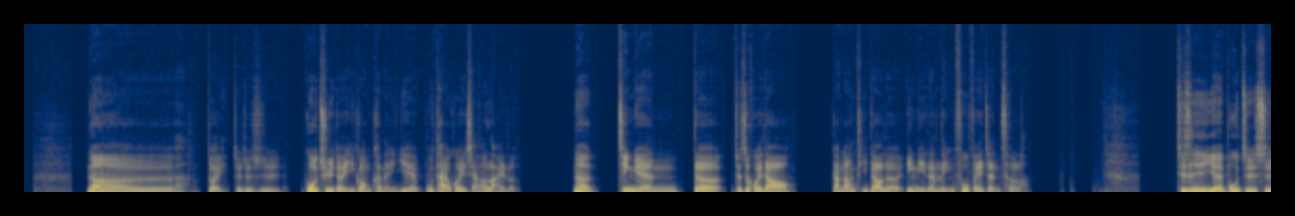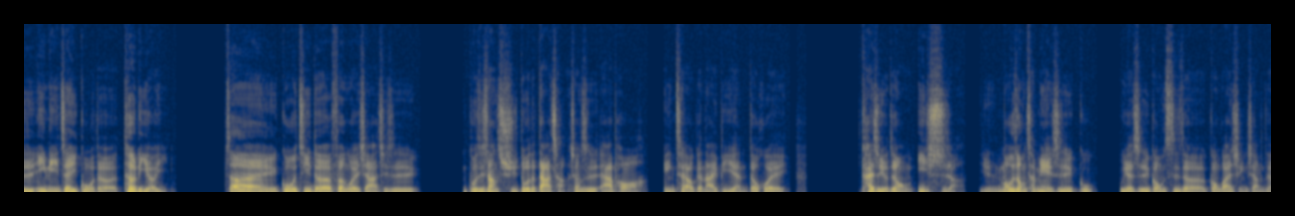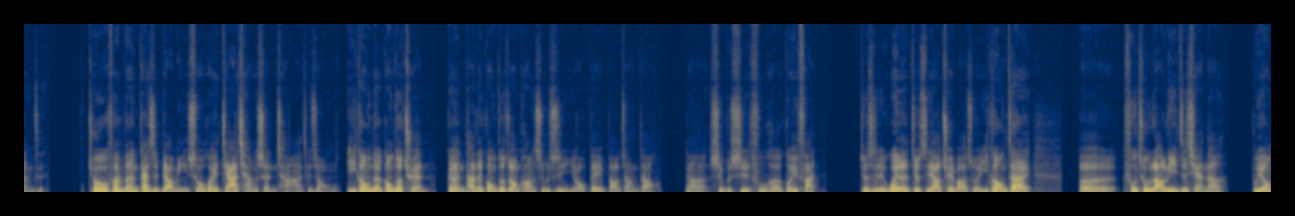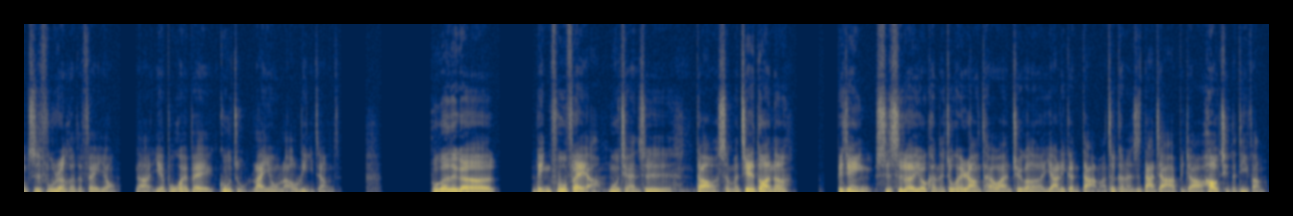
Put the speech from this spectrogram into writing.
那对，这就是。过去的移工可能也不太会想要来了。那近年的，就是回到刚刚提到的印尼的零付费政策了。其实也不只是印尼这一国的特例而已，在国际的氛围下，其实国际上许多的大厂，像是 Apple 啊、Intel 跟 IBM 都会开始有这种意识啊。某种层面也是顾，也是公司的公关形象这样子。就纷纷开始表明说会加强审查这种移工的工作权跟他的工作状况是不是有被保障到，那是不是符合规范？就是为了就是要确保说移工在呃付出劳力之前呢，不用支付任何的费用，那也不会被雇主滥用劳力这样子。不过这个零付费啊，目前是到什么阶段呢？毕竟实施了，有可能就会让台湾缺工的压力更大嘛，这可能是大家比较好奇的地方。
